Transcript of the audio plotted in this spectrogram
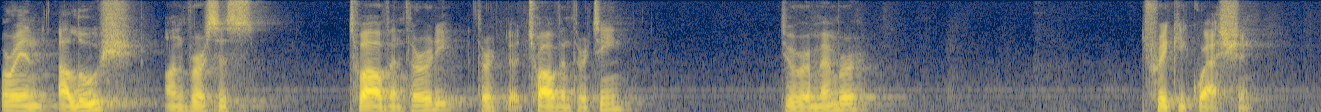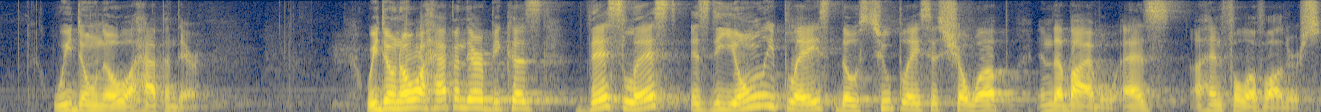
or in Alush on verses 12 and 30, uh, 12 and 13? Do you remember? Tricky question. We don't know what happened there. We don't know what happened there because this list is the only place those two places show up in the Bible, as a handful of others.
